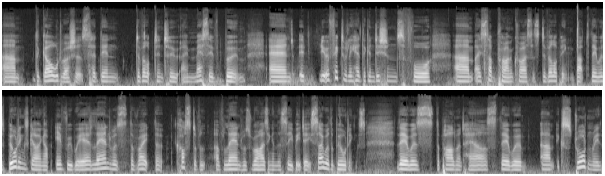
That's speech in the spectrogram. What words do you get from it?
Um, the gold rushes had then developed into a massive boom, and it you effectively had the conditions for um, a subprime crisis developing. But there was buildings going up everywhere. Land was the rate the cost of, of land was rising in the CBD. So were the buildings. There was the Parliament House. There were um, extraordinary.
